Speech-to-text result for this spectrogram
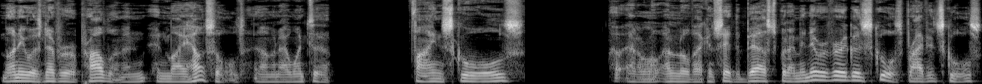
money was never a problem in, in my household. Um, I mean, I went to fine schools. Uh, I don't know. I don't know if I can say the best, but I mean they were very good schools, private schools,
